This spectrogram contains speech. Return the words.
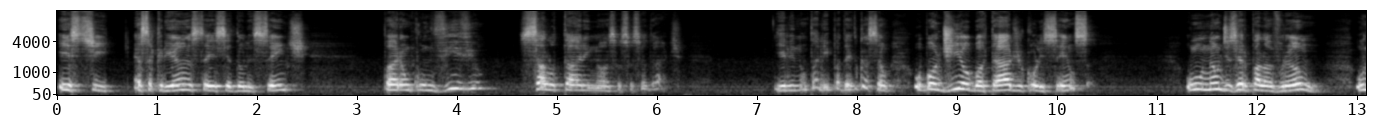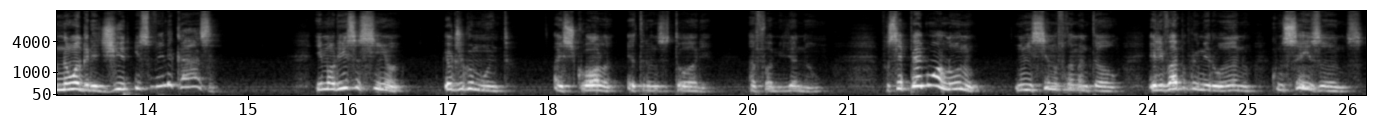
este, essa criança, esse adolescente, para um convívio salutar em nossa sociedade. E ele não está ali para dar educação. O bom dia, o boa tarde, com licença, o não dizer palavrão, o não agredir, isso vem de casa. E Maurício, assim, ó, eu digo muito, a escola é transitória, a família não. Você pega um aluno no ensino fundamental, ele vai para o primeiro ano com seis anos.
